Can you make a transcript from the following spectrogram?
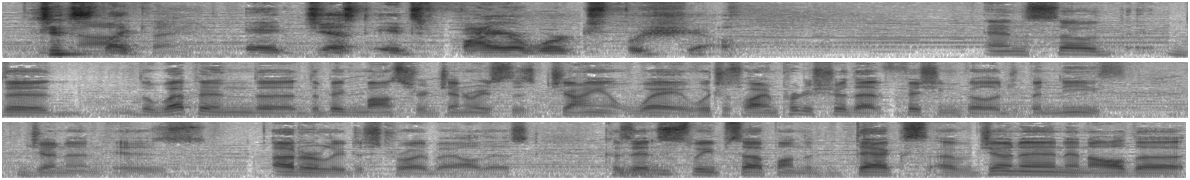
just nothing. like it just it's fireworks for show and so the the weapon the the big monster generates this giant wave which is why i'm pretty sure that fishing village beneath Junon is utterly destroyed by all this because mm-hmm. it sweeps up on the decks of Junon and all the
